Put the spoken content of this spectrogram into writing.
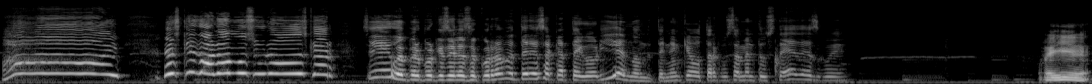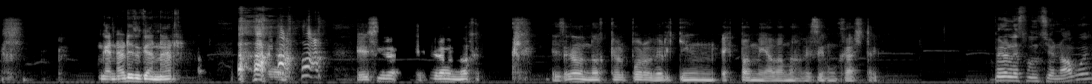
¡Ay! ¡Es que ganamos un Oscar! Sí, güey, pero porque se les ocurrió meter esa categoría en donde tenían que votar justamente ustedes, güey. Oye, Ganar es ganar. ese era, ese era un Oscar, ese era un Oscar por ver quién spameaba más veces un hashtag. Pero les funcionó, güey.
